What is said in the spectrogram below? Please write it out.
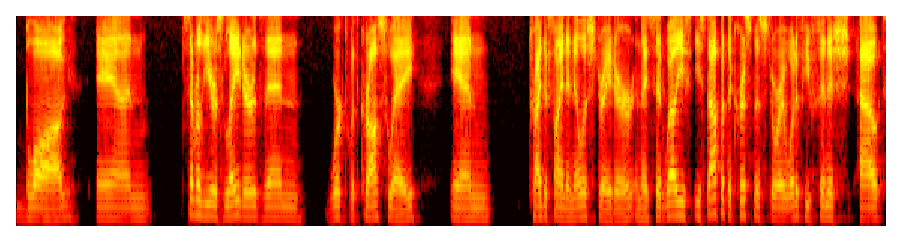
blog. And several years later, then worked with Crossway and tried to find an illustrator. And they said, "Well, you you stop at the Christmas story. What if you finish out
